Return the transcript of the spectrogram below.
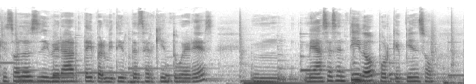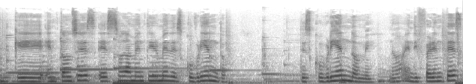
que solo es liberarte y permitirte ser quien tú eres, mm, me hace sentido porque pienso que entonces es solamente irme descubriendo, descubriéndome, ¿no? En diferentes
